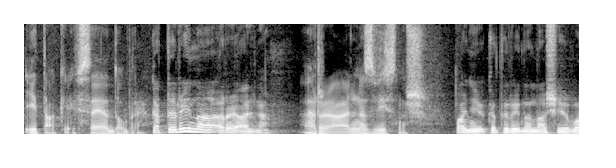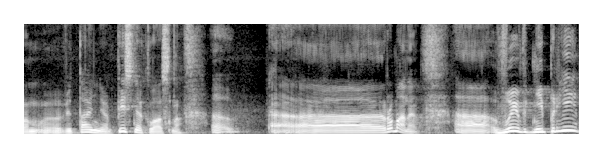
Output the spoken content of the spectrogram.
і так, і все добре. Катерина реальна. Реально, звісно ж. Пані Катерина, наші вам е, вітання. Пісня класна. Е, Романе, е, ви в Дніпрі.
